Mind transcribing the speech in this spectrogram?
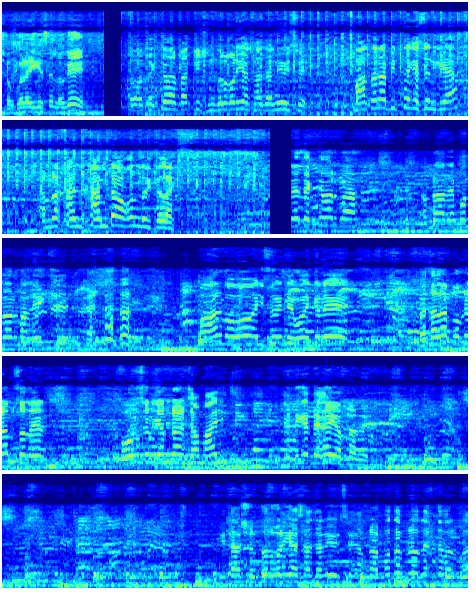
শঙ্কর আই গেছে লগে। তো দেখতে পারবা কি সুন্দর করিয়া সাজানি হয়েছে মাতারা বিতে গেছেন গিয়া। আমরা খান, খামটা এখন লইতে লাগছে। দেখতে পারবা, আমরা রেপনের মালিক। মার বাবা আইসো এখানে বেতালা প্রোগ্রাম চলে। ওই সঙ্গে আমরা জামাই, এদিকে দেখাই আপনাদের। এটা সুন্দর করিয়া সাজানি হয়েছে, আমরা প্রতাপরাও দেখতে পারবা।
